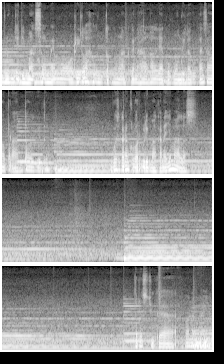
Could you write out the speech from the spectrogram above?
belum jadi muscle memory lah untuk ngelakuin hal-hal yang umum dilakukan sama perantau gitu. Gue sekarang keluar beli makan aja males. Terus juga apa namanya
